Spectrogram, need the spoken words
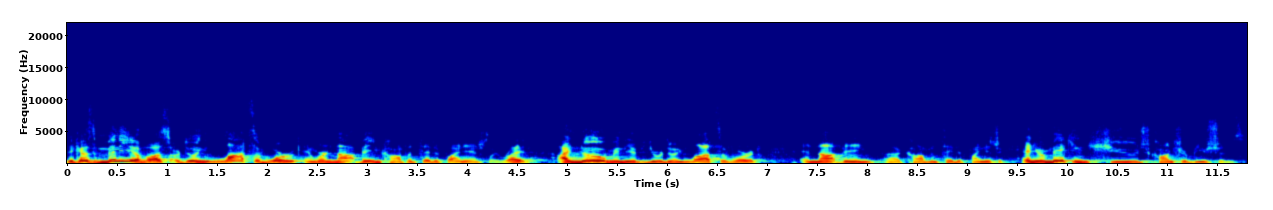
Because many of us are doing lots of work and we're not being compensated financially, right? I know many of you are doing lots of work and not being uh, compensated financially. And you're making huge contributions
